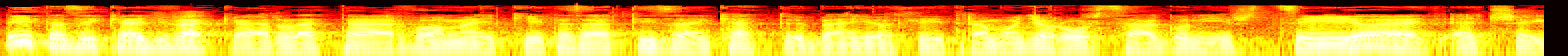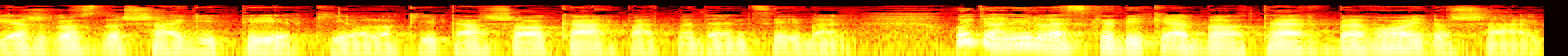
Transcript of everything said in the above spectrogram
Létezik egy Vekerle terv, amely 2012-ben jött létre Magyarországon, és célja egy egységes gazdasági tér kialakítása a Kárpát-medencében. Hogyan illeszkedik ebbe a tervbe Vajdaság?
